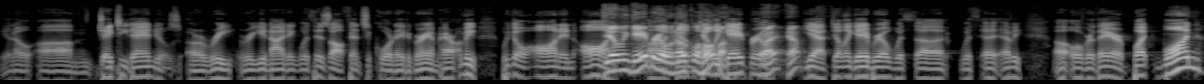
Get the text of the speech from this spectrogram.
you know um, JT Daniels are re- reuniting with his offensive coordinator Graham Harrell. I mean, we go on and on. Dillon Gabriel in Dil- Oklahoma, Dillon Gabriel, right? Yep. Yeah, Dillon Gabriel with uh, with uh, Evie uh, over there. But one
